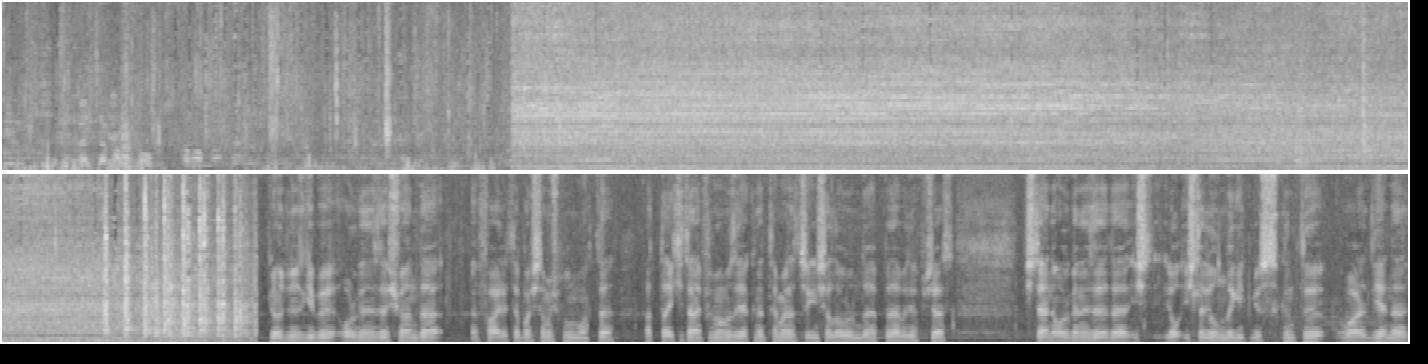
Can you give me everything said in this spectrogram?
Bir metre falan dolgusu tamamlandı. Gördüğünüz gibi organize şu anda e, faaliyete başlamış bulunmakta. Hatta iki tane firmamıza yakında temel atacak inşallah onu da hep beraber yapacağız. İşte hani organizede iş, yol- işler yolunda gitmiyor, sıkıntı var diyenler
